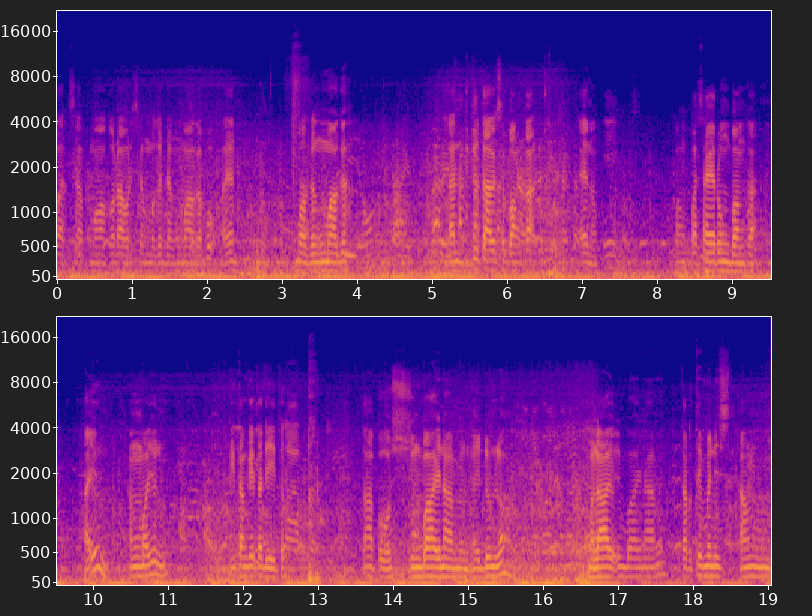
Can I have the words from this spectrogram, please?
What's up mga kurawan isang magandang umaga po. Ayan, umagang umaga. Nandito tayo sa bangka. Ayan o, pang pasayrong bangka. Ayun, ang mayon. Kitang kita dito. Tapos, yung bahay namin ay doon lang. Malayo yung bahay namin. 30 minutes ang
